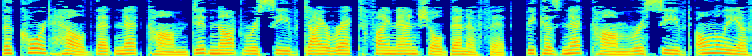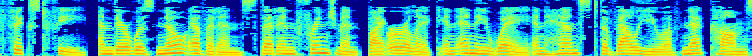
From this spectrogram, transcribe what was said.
The court held that Netcom did not receive direct financial benefit, because Netcom received only a fixed fee, and there was no evidence that infringement by Ehrlich in any way enhanced the value of Netcom's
